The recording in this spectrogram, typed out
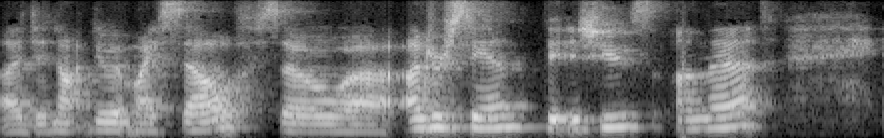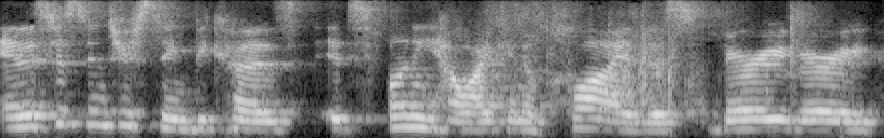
I did not do it myself. So uh, understand the issues on that. And it's just interesting because it's funny how I can apply this very, very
